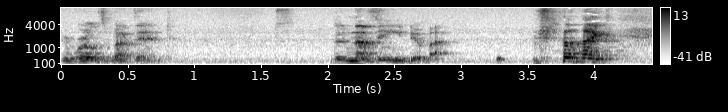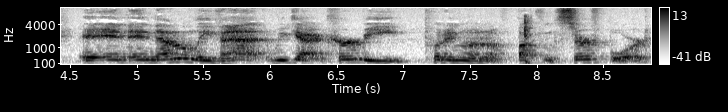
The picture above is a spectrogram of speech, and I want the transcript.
Your world's about to end. There's nothing you can do about it." like and and not only that, we got Kirby putting on a fucking surfboard.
